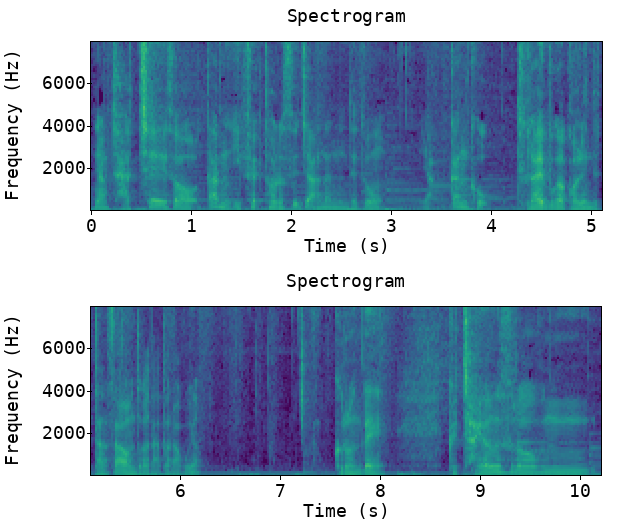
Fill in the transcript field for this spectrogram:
그냥 자체에서 다른 effector를 쓰지 않았는데도 약간 그 드라이브가 걸린 듯한 사운드가 나더라고요. 그런데 그 자연스러운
